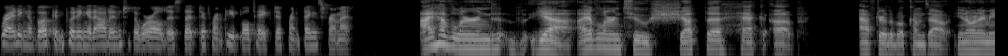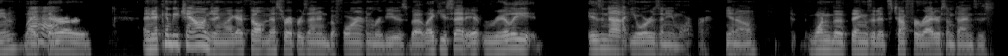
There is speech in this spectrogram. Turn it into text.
writing a book and putting it out into the world is that different people take different things from it. I have learned. Yeah, I have learned to shut the heck up after the book comes out. You know what I mean? Like Uh-huh. there are and it can be challenging. Like I felt misrepresented before in reviews, but like you said, it really is not yours anymore. You know, one of the things that it's tough for writers sometimes is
